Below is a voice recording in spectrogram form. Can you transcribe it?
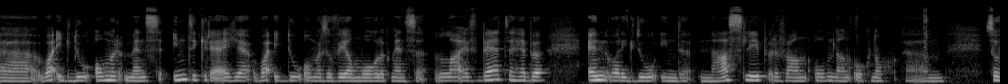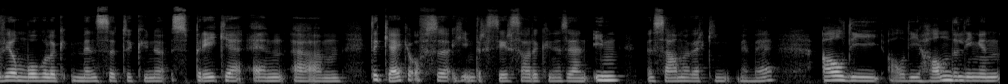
uh, wat ik doe om er mensen in te krijgen, wat ik doe om er zoveel mogelijk mensen live bij te hebben en wat ik doe in de nasleep ervan om dan ook nog um, zoveel mogelijk mensen te kunnen spreken en te kijken of ze geïnteresseerd zouden kunnen zijn in een samenwerking met mij. Al die, al die handelingen,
